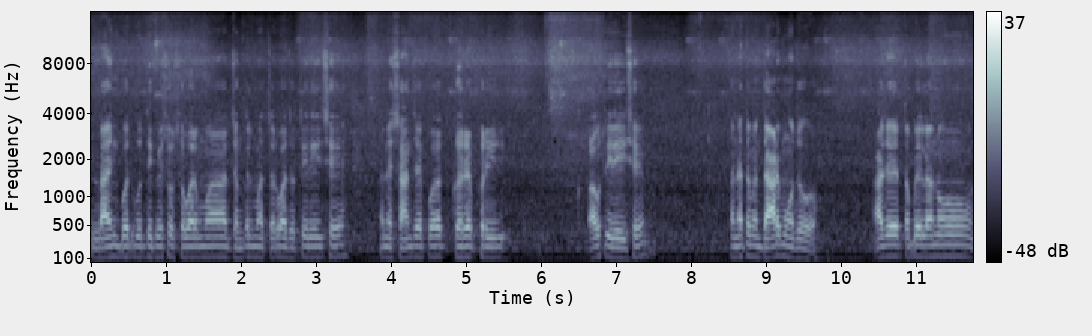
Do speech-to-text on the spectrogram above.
લાઇનબદ્ધ બધી ભેંસો સવારમાં જંગલમાં ચરવા જતી રહી છે અને સાંજે પર ઘરે ફરી આવતી રહી છે. અને તમે દાળમો જુઓ. આજે તબેલાનો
